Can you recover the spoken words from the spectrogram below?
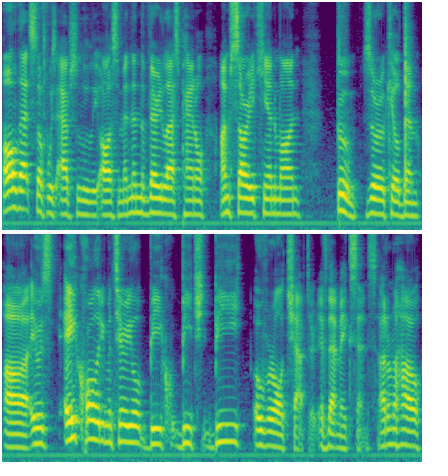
all that stuff was absolutely awesome. And then the very last panel, I'm sorry, Kinemon. Boom, Zoro killed them. Uh, it was A quality material, B, B, B overall chapter, if that makes sense. I don't know how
